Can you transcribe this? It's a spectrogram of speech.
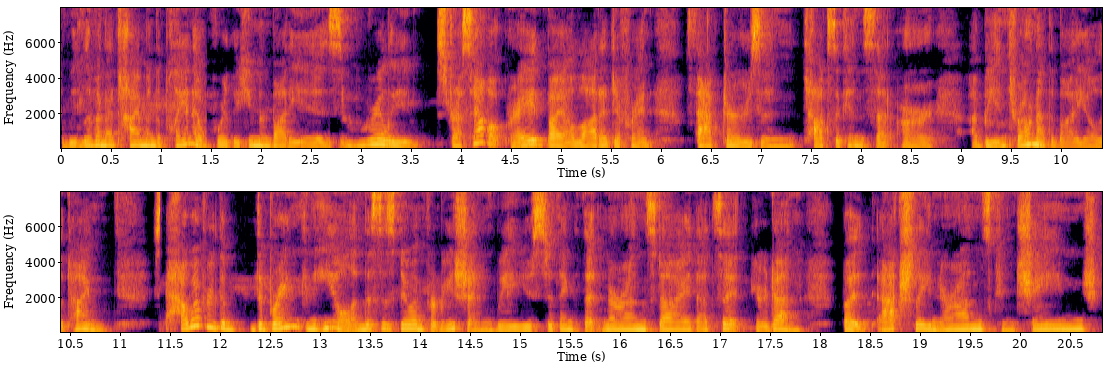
we live in a time on the planet where the human body is really stressed out, right, by a lot of different factors and toxicants that are uh, being thrown at the body all the time. However, the, the brain can heal, and this is new information. We used to think that neurons die, that's it, you're done. But actually, neurons can change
